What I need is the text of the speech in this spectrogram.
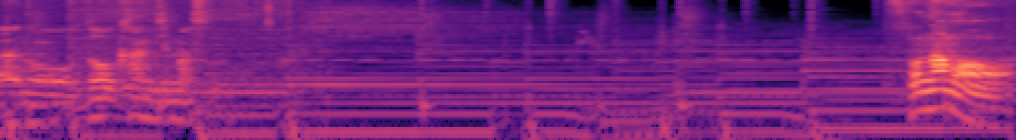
あのどう感じます？そんなも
